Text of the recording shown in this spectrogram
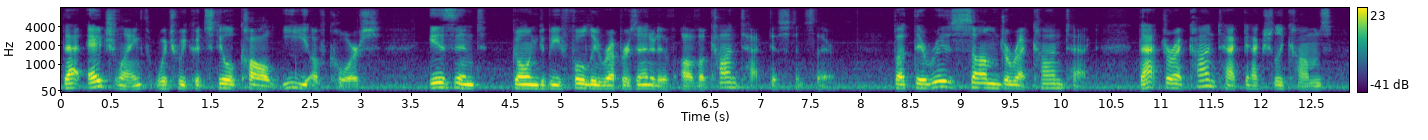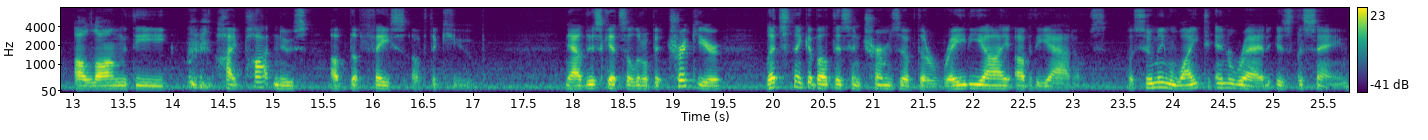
that edge length, which we could still call E, of course, isn't going to be fully representative of a contact distance there. But there is some direct contact. That direct contact actually comes along the hypotenuse of the face of the cube. Now this gets a little bit trickier. Let's think about this in terms of the radii of the atoms. Assuming white and red is the same,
